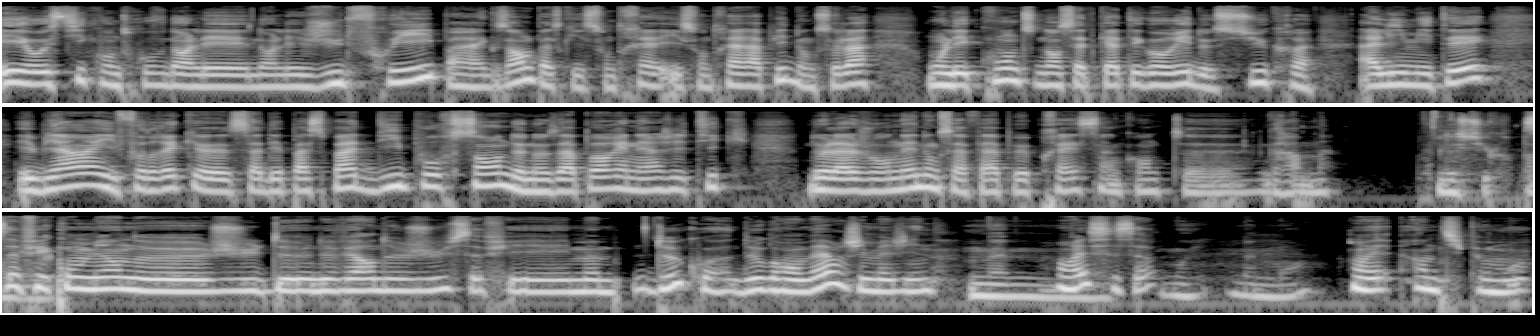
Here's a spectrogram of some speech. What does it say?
et aussi qu'on trouve dans les dans les jus de fruits par exemple parce qu'ils sont très ils sont très rapides. Donc cela on les compte dans cette catégorie de sucre à limiter. Eh bien il faudrait que ça dépasse pas 10% de nos apports énergétiques de la journée. Donc ça fait à peu près 50 euh, grammes de sucre. Ça fait combien de jus de, de verres de jus? Ça fait même deux quoi, deux grands verres j'imagine. Même. Ouais c'est ça. Oui, même moins. Ouais, un petit peu moins.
